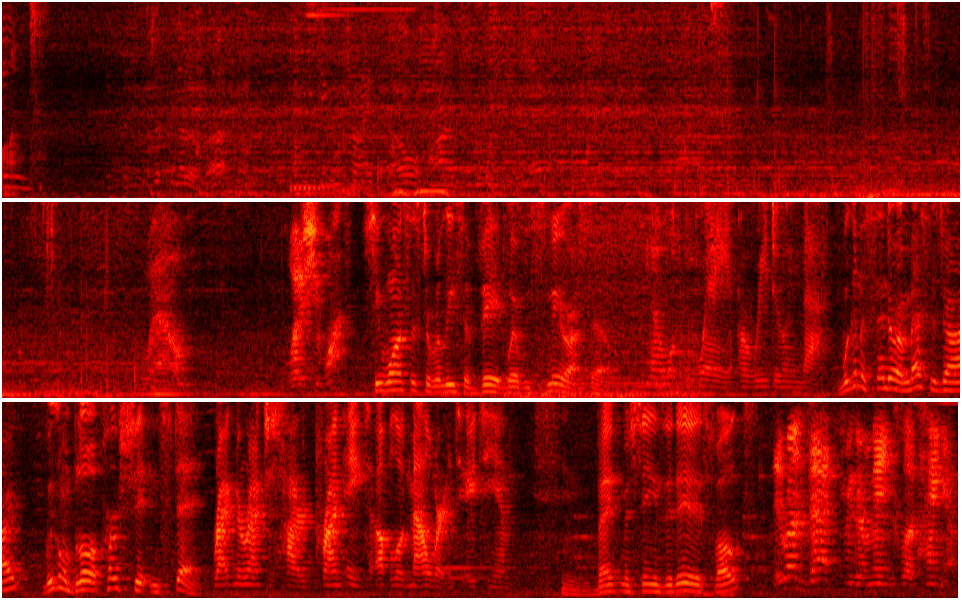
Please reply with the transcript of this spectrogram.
want? Well, what does she want? She wants us to release a vid where we smear ourselves. No way are we doing that. We're gonna send her a message, alright? We're gonna blow up her shit instead. Ragnarok just hired Prime 8 to upload malware into ATM. Hmm, bank machines it is, folks. They run that through their main club hangout,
